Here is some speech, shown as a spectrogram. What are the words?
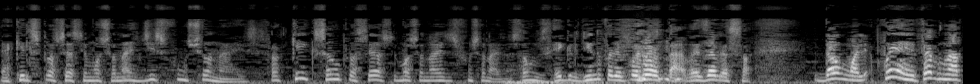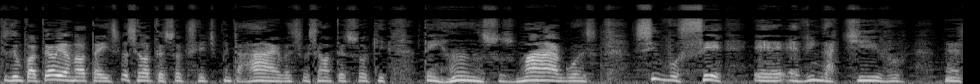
É aqueles processos emocionais disfuncionais. Fala, o que são processos emocionais disfuncionais? Nós estamos regredindo para depois voltar, mas olha só dá uma põe pega um lápis e um papel e anota aí. Se você é uma pessoa que sente muita raiva, se você é uma pessoa que tem ranços, mágoas, se você é, é vingativo, né,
